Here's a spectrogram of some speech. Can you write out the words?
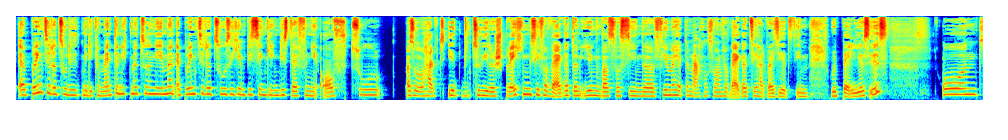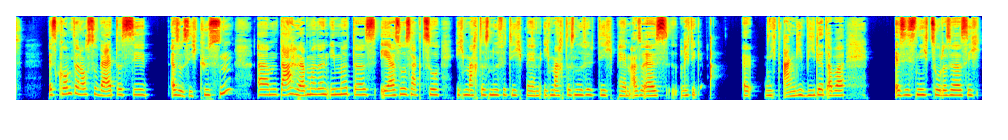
er bringt sie dazu, die Medikamente nicht mehr zu nehmen. Er bringt sie dazu, sich ein bisschen gegen die Stephanie aufzu also halt ihr zu widersprechen. Sie verweigert dann irgendwas, was sie in der Firma hätte machen sollen, verweigert sie halt, weil sie jetzt eben rebellious ist. Und es kommt dann auch so weit, dass sie also sich küssen, ähm, da hört man dann immer, dass er so sagt so, ich mach das nur für dich, Pam, ich mach das nur für dich, Pam. Also er ist richtig äh, nicht angewidert, aber es ist nicht so, dass er sich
